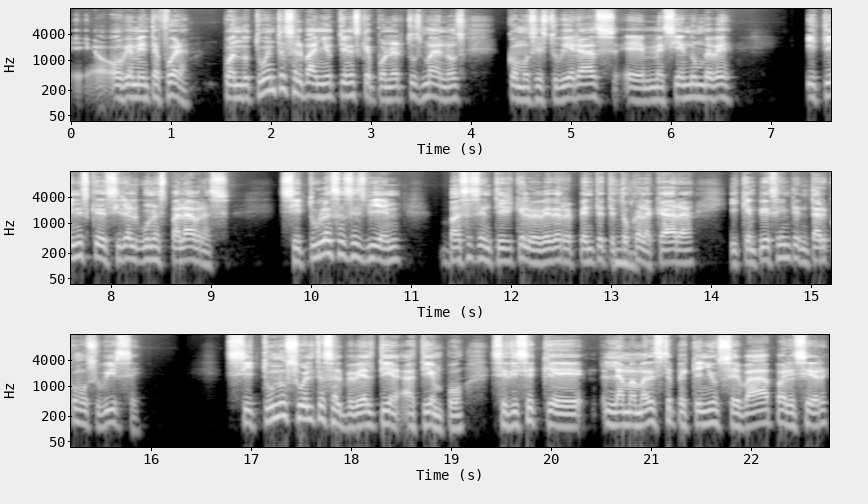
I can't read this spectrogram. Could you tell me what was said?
eh, obviamente afuera. Cuando tú entres al baño tienes que poner tus manos como si estuvieras eh, meciendo un bebé y tienes que decir algunas palabras. Si tú las haces bien, vas a sentir que el bebé de repente te toca la cara y que empieza a intentar como subirse. Si tú no sueltas al bebé a tiempo, se dice que la mamá de este pequeño se va a aparecer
